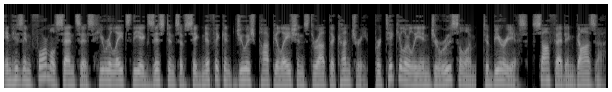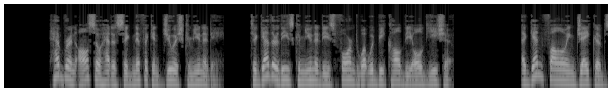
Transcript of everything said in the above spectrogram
In his informal census he relates the existence of significant Jewish populations throughout the country, particularly in Jerusalem, Tiberias, Safed and Gaza. Hebron also had a significant Jewish community. Together these communities formed what would be called the Old Yishuv. Again following Jacobs,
